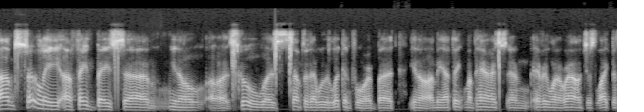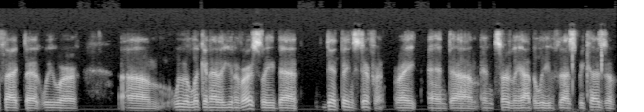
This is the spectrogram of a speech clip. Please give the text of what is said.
Um, certainly, a faith-based, um, you know, uh, school was something that we were looking for. But you know, I mean, I think my parents and everyone around just liked the fact that we were um, we were looking at a university that did things different, right? And um, and certainly, I believe that's because of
